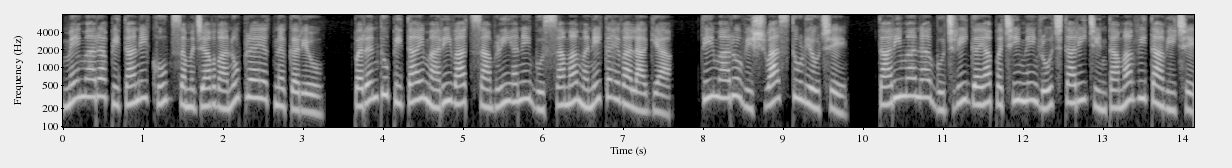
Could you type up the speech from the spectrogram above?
મેં મારા પિતાને ખૂબ સમજાવવાનો પ્રયત્ન કર્યો. પરંતુ પિતાએ મારી વાત સાંભળી અને ગુસ્સામાં મને કહેવા લાગ્યા, તે મારો વિશ્વાસ તોડ્યો છે. તારી માના ગુજરી ગયા પછી મેં રોજ તારી ચિંતામાં વિતાવી છે.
